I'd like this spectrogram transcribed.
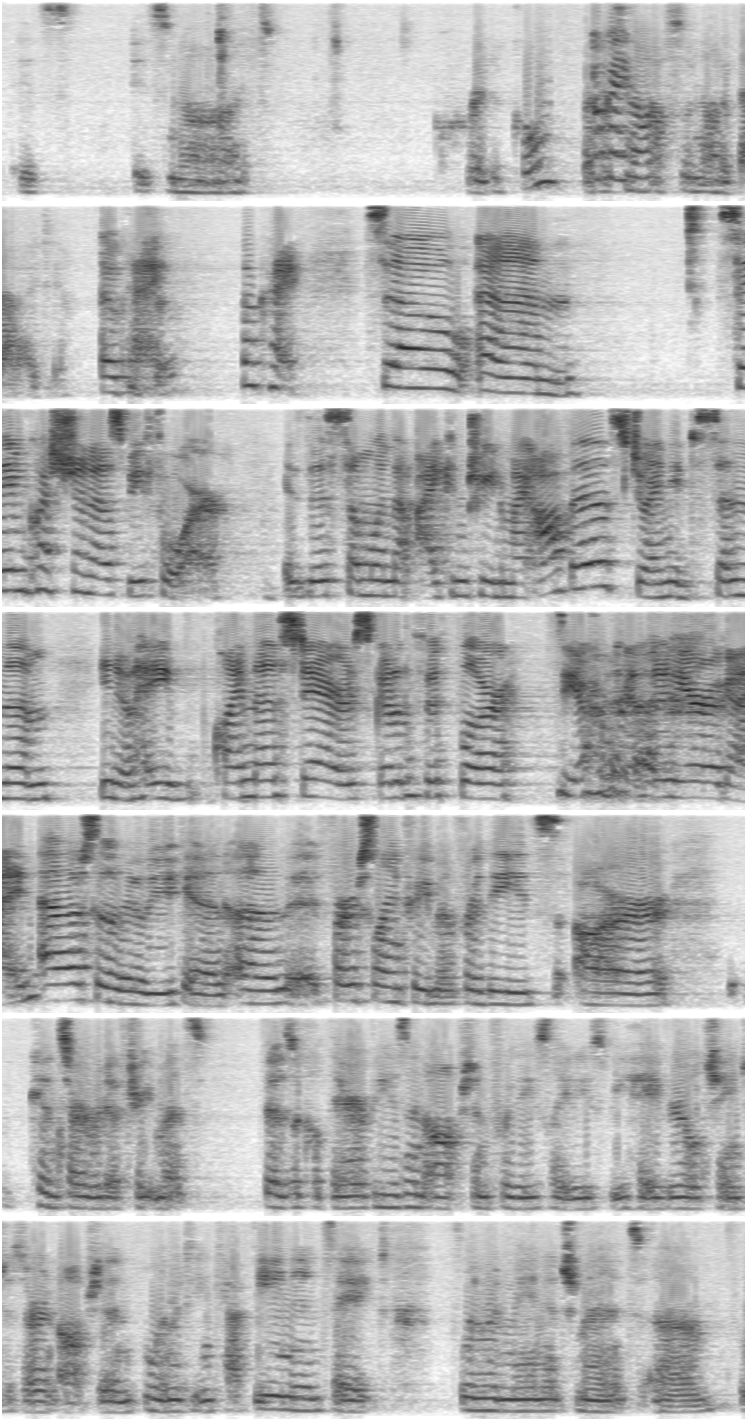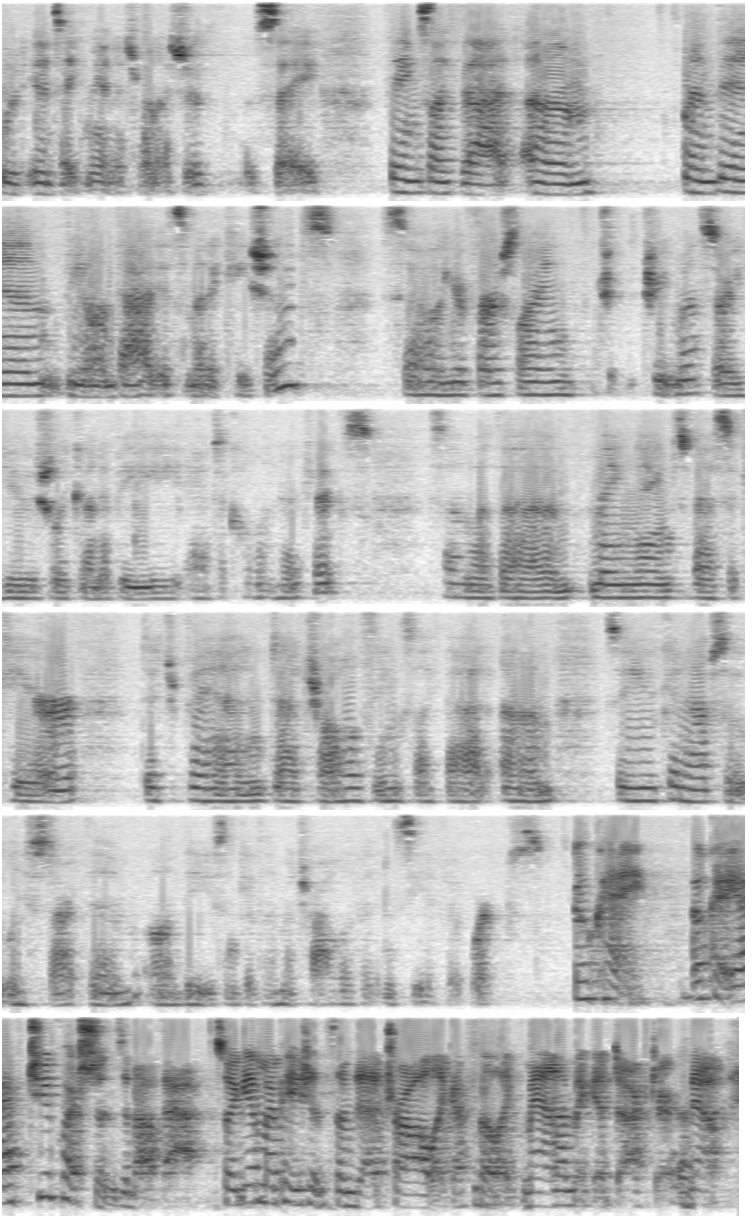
it's it's not critical, but Okay. it's not also not a bad idea. Okay. Okay. So, um, same question as before. Is this someone that I can treat in my office? Do I need to send them, you know, hey, climb those stairs, go to the fifth floor, see our friend Neuro Guide? Absolutely, you can. Um, first line treatment for these are conservative treatments. Physical therapy is an option for these ladies. Behavioral changes are an option. Limiting caffeine intake, fluid management, um, fluid intake management, I should say, things like that. Um, and then beyond that, it's medications. So your first line tr- treatments are usually going to be anticholinergics. Some of the main names, Vesicare, Ditropan, Detrol, things like that. Um, so you can absolutely start them on these and give them a trial of it and see if it works. Okay. Okay. I have two questions about that. So I give my patients some Detrol, like I feel like, man, I'm a good doctor. Now,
